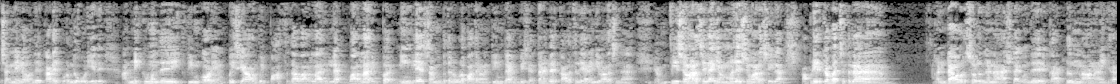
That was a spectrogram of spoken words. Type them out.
சென்னையில வந்து கடை புறந்து ஓடியது. அன்னைக்கும் வந்து திமுகவோட எம்பிஸ் யாரும் போய் பார்த்ததா வரலாறு இல்ல. வரலாறு இப்ப நீங்களே சமீபத்தில் கூட பாத்துக்கலாம் திமுக எம்பிஸ் எத்தனை பேர் களத்துல இறங்கி வேலை செஞ்சாங்க. எம்பிஸும் வேலை செய்யல எம்எல்ஏஸும் வேலை செய்யல. அப்படி இருக்க பட்சத்துல கண்டா அவர் சொல்லுங்கன்னு ஹேஷ்டாக் வந்து கரெக்டுன்னு நான் நினைக்கிறேன்.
